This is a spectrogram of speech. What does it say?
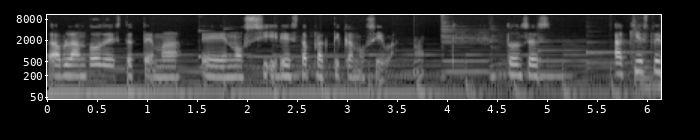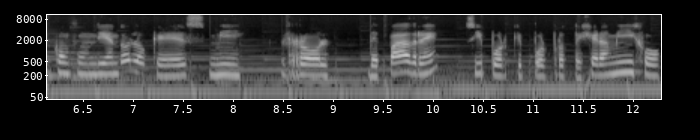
Hablando de este tema, eh, esta práctica nociva, ¿no? Entonces, aquí estoy confundiendo lo que es mi rol de padre, ¿sí? Porque por proteger a mi hijo,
